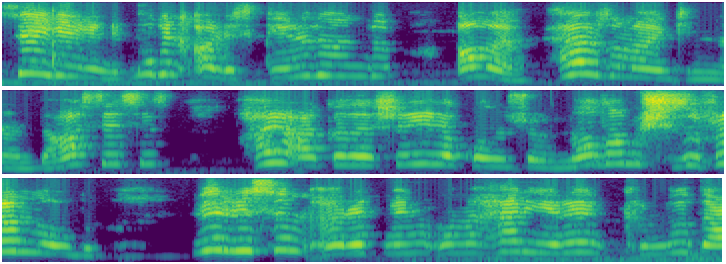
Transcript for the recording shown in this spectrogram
Sevgili günlük. Bugün Alice geri döndü. Ama her zamankinden daha sessiz. Hayır arkadaşlarıyla konuşuyor. Ne ama şizofren mi oldu? Ve resim öğretmenim onu her yere kırmızı da...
